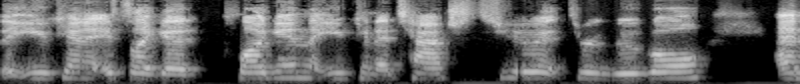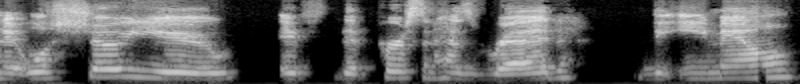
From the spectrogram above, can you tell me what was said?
that you can. It's like a plugin that you can attach to it through Google, and it will show you if the person has read the email,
